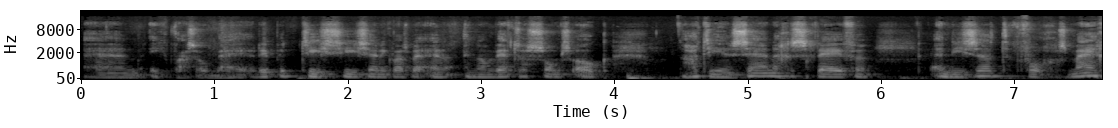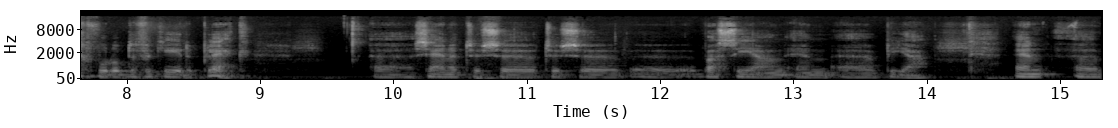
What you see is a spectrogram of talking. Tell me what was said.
En ik was ook bij repetities en ik was bij. En, dan werd er soms ook. had hij een scène geschreven. En die zat volgens mijn gevoel op de verkeerde plek. Eh scène tussen, tussen eh, Bastiaan en Pia. En ehm,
